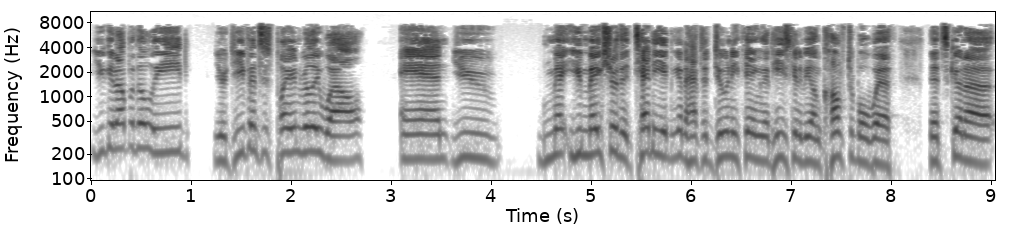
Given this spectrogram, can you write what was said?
you get up with a lead. Your defense is playing really well, and you you make sure that Teddy isn't going to have to do anything that he's going to be uncomfortable with. That's going to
